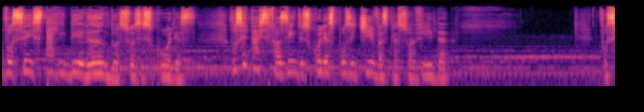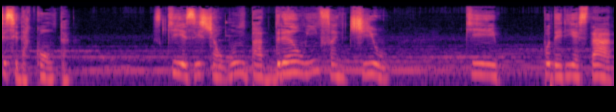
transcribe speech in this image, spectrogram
Você está liderando as suas escolhas. Você está fazendo escolhas positivas para a sua vida. Você se dá conta que existe algum padrão infantil que poderia estar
